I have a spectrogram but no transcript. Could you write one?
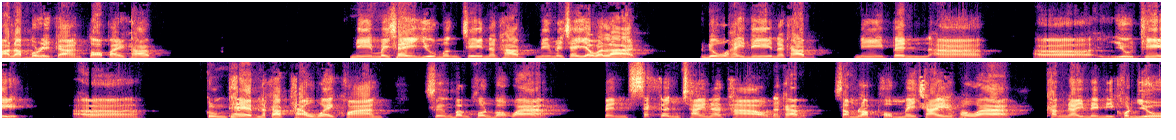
มารับบริการต่อไปครับ นี่ไม่ใช่อยู่เมืองจีนนะครับ นี่ไม่ใช่เยาวราช ดูให้ดีนะครับ นี่เป็นอออยู่ที่กรุงเทพนะครับ แถวห้วยขวาง ซึ่งบางคนบอกว่าเป็น second China Town นะครับสำหรับผมไม่ใช่ เพราะว่าข้างในไม่มีคนอยู่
